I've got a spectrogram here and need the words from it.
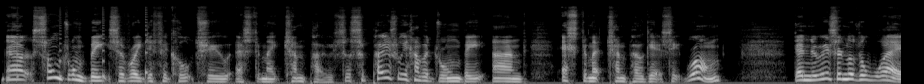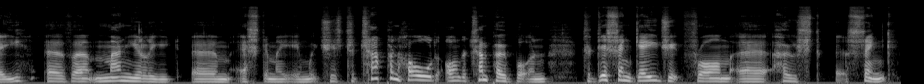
Now, some drum beats are very difficult to estimate tempo, so suppose we have a drum beat and estimate tempo gets it wrong, then there is another way of uh, manually um, estimating, which is to tap and hold on the tempo button to disengage it from uh, host uh, sync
